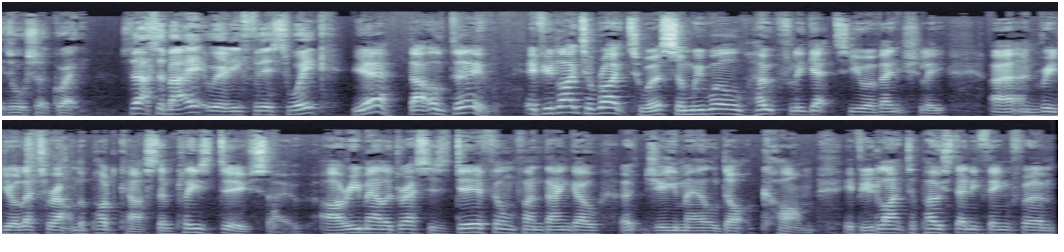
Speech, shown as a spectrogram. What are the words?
Is also great. So that's about it really for this week. Yeah, that'll do. If you'd like to write to us, and we will hopefully get to you eventually uh, and read your letter out on the podcast, then please do so. Our email address is dearfilmfandango at gmail.com. If you'd like to post anything for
